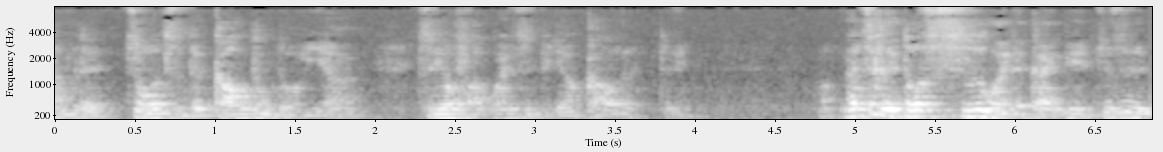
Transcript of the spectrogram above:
他们的桌子的高度都一样，只有法官是比较高的，对，那这个都思维的改变，就是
